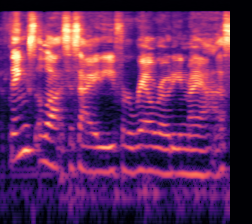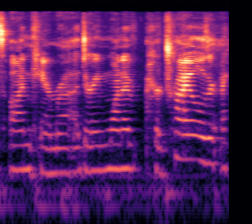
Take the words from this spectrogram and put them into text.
"Thanks a lot, society, for railroading my ass" on camera during one of her trials. Or I,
